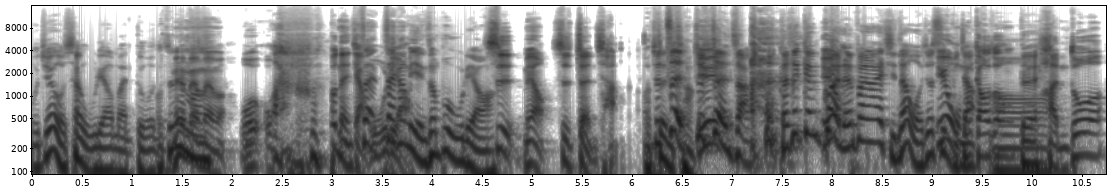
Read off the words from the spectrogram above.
我觉得我算无聊蛮多的。没有没有没有，我我 不能讲无聊，在他们眼中不无聊，是没有是正常，就正就正常。可是跟怪人放在一起，那我就是因为我们高中对很多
